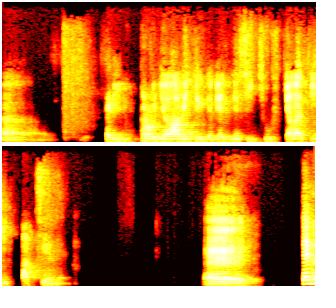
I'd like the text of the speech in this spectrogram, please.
eh, který prodělali těch 9 měsíců v těle těch pacientů. Ten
